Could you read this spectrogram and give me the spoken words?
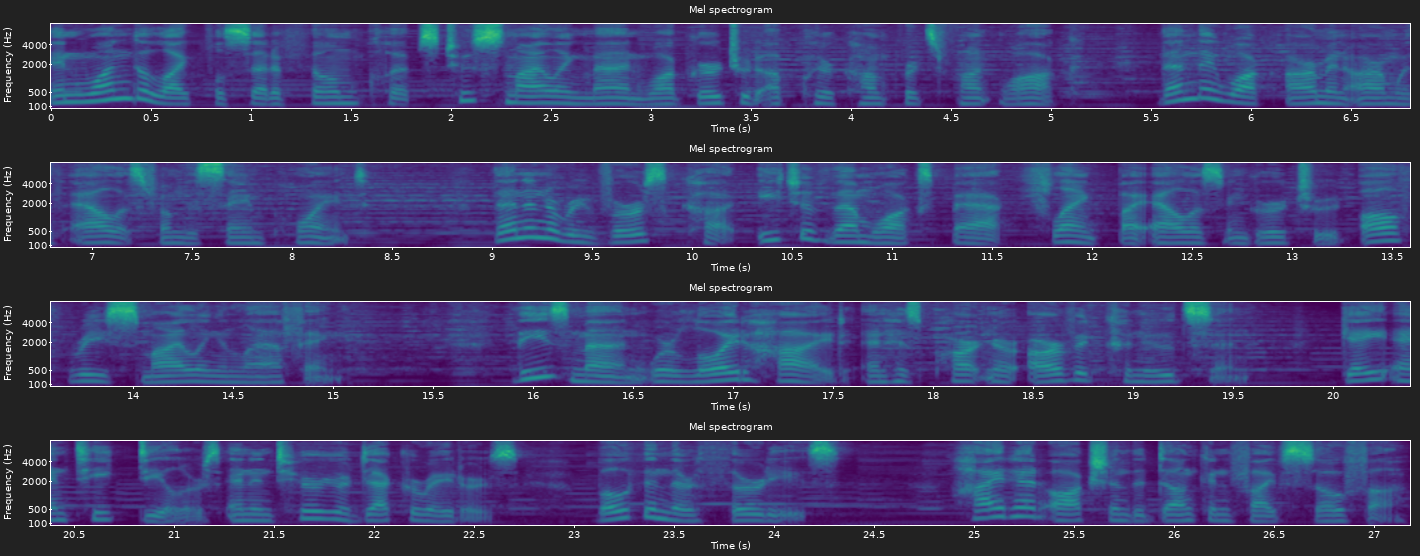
In one delightful set of film clips, two smiling men walk Gertrude up Clear Comfort's front walk. Then they walk arm in arm with Alice from the same point. Then, in a reverse cut, each of them walks back, flanked by Alice and Gertrude, all three smiling and laughing. These men were Lloyd Hyde and his partner Arvid Knudsen, gay antique dealers and interior decorators, both in their 30s. Hyde had auctioned the Duncan Phyfe sofa.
